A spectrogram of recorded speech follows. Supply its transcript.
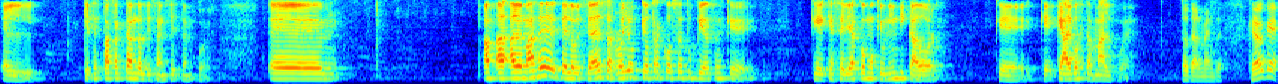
el, que te está afectando el design system, pues. Eh, además de, de, la velocidad de desarrollo, ¿qué otra cosa tú piensas que, que, que sería como que un indicador que, que, algo está mal, pues? Totalmente. Creo que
